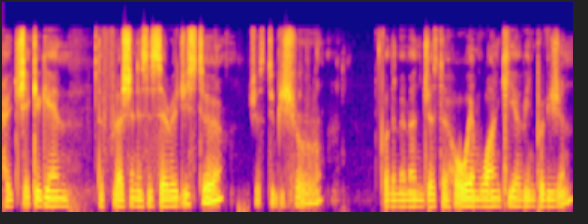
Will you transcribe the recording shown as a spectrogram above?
I check again the flash NSSR register just to be sure. For the moment, just the OEM1 key have been provisioned.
